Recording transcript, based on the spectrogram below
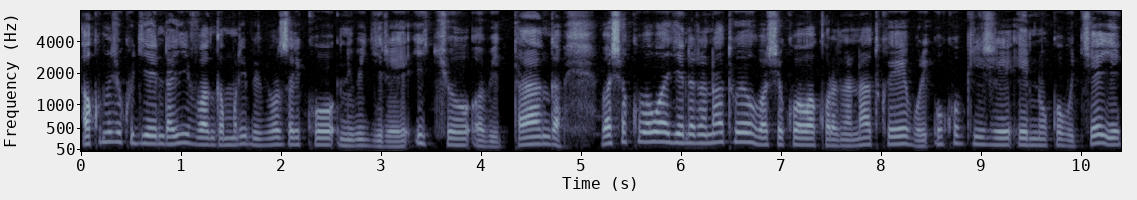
akomeje kugenda yivanga muri ibi bibazo ariko ntibigire icyo bitanga. Basha kuba wagendana natwe ubashe kuba wakorana natwe buri uko bwije n'uko bukeye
